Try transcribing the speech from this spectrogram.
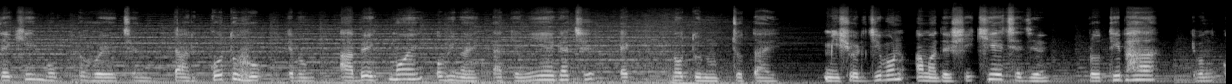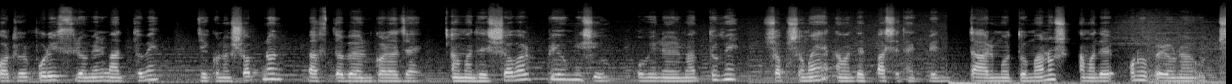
দেখেই মুগ্ধ হয়েছেন। তার কৌতূহক এবং আবেগময় অভিনয় তাকে নিয়ে গেছে এক নতুন উচ্চতায়। মিশর জীবন আমাদের শিখিয়েছে যে প্রতিভা এবং কঠোর পরিশ্রমের মাধ্যমে যে কোনো স্বপ্ন বাস্তবায়ন করা যায়। আমাদের সবার প্রিয় মিশু অভিনয়ের মাধ্যমে সবসময় আমাদের পাশে থাকবেন। তার মতো মানুষ আমাদের অনুপ্রেরণার উৎস।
